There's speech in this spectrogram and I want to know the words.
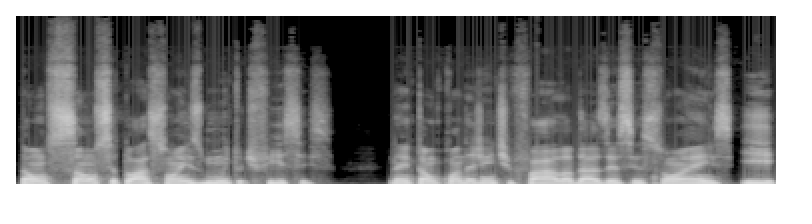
Então, são situações muito difíceis. Né? Então, quando a gente fala das exceções e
